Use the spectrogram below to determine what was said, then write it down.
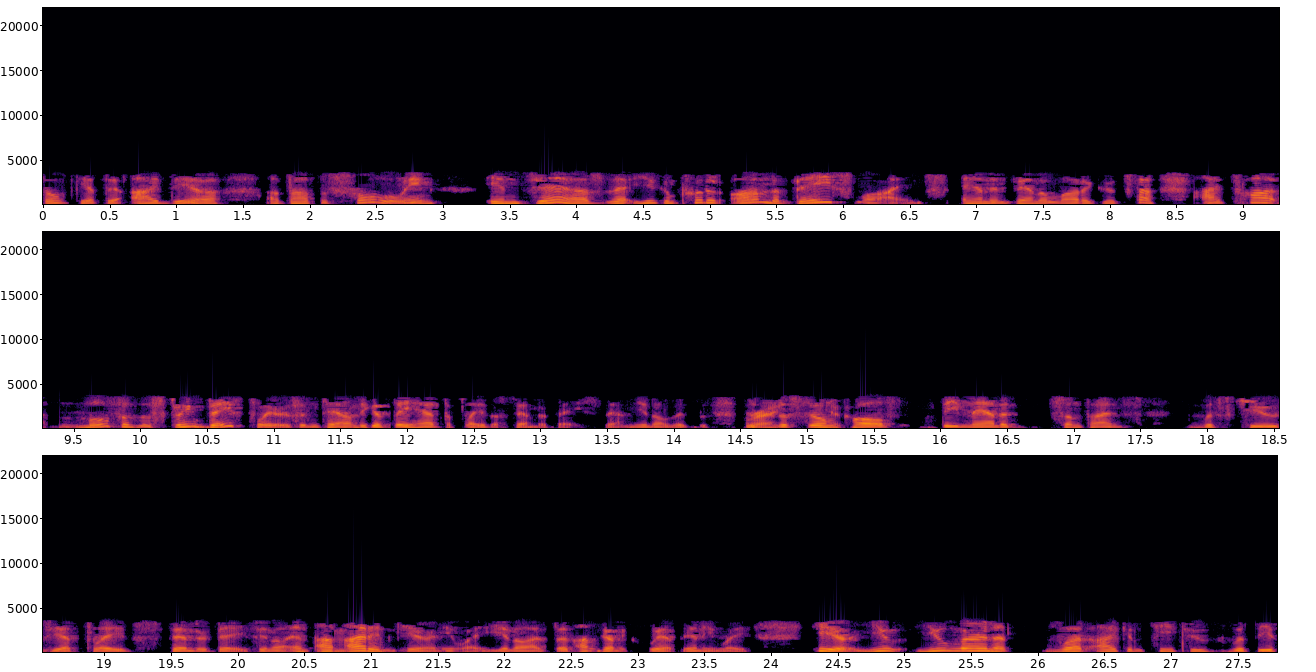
don't get the idea about the soloing in jazz that you can put it on the bass lines and invent a lot of good stuff. I taught most of the string bass players in town because they had to play the Fender bass then. You know, the, the, Right. the film Yep. calls demanded sometimes with cues yet played Fender bass, you know, and I, mm-hmm. I didn't care anyway. You know, I said, I'm going to quit anyway. Here, you, you learn it what I can teach you with these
